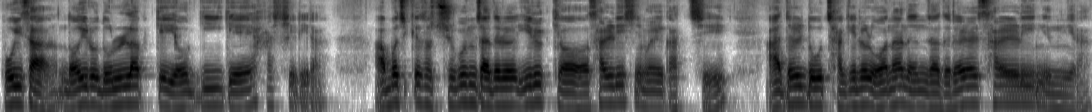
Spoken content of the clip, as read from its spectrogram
보이사 너희로 놀랍게 여기게 하시리라. 아버지께서 죽은 자들을 일으켜 살리심을 같이 아들도 자기를 원하는 자들을 살리느니라.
